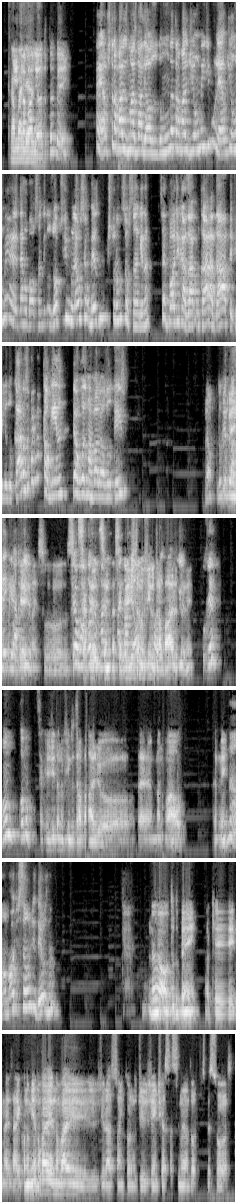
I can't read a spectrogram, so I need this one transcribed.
Trabalhando. E trabalhando também. É, os trabalhos mais valiosos do mundo é trabalho de homem e de mulher. O de homem é derrubar o sangue dos outros, de mulher é o seu mesmo, misturando o seu sangue, né? Você pode casar com o cara, dar, ter filho do cara, ou você pode matar alguém, né? Tem alguma coisa mais valiosa do que isso? Não. Do que bem, fazer e criar okay, filho? Mas o, você, acredita, mais, você acredita no fim do trabalho também? O quê? Como? Como? Você acredita no fim do trabalho é, manual também? Não, maldição de Deus, né? Não, tudo bem, ok, mas a economia não vai, não vai girar só em torno de gente assassinando outras pessoas.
